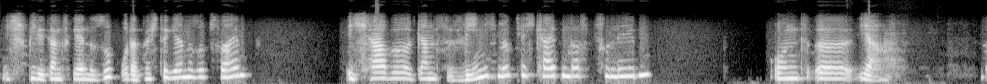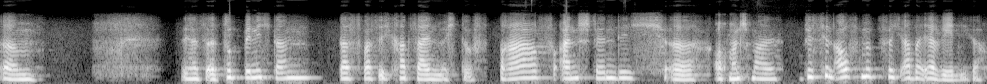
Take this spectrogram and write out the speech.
Ich spiele ganz gerne Sub oder möchte gerne Sub sein. Ich habe ganz wenig Möglichkeiten, das zu leben. Und äh, ja, ähm, als Sub bin ich dann das, was ich gerade sein möchte. Brav, anständig, äh, auch manchmal ein bisschen aufmüpfig, aber eher weniger.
